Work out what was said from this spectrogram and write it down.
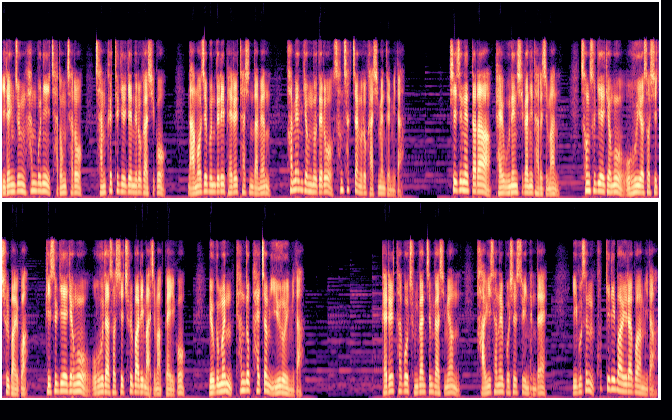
일행 중 한 분이 자동차로 장크트 길겐으로 가시고 나머지 분들이 배를 타신다면 화면 경로대로 선착장으로 가시면 됩니다. 시즌에 따라 배 운행 시간이 다르지만 성수기의 경우 오후 6시 출발과 비수기의 경우 오후 5시 출발이 마지막 배이고 요금은 편도 8.2유로입니다. 배를 타고 중간쯤 가시면 바위산을 보실 수 있는데 이곳은 코끼리 바위라고 합니다.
